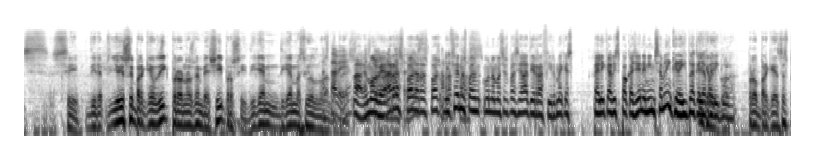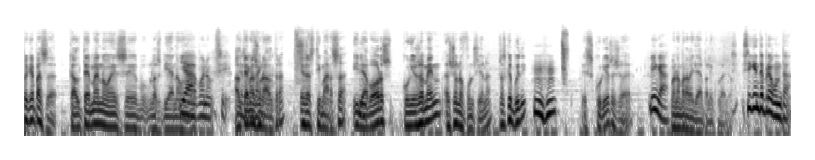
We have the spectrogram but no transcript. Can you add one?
sí, diré, jo sé per què ho dic, però no és ben bé així, però sí, diguem, diguem estiu del 93. Està bé. Vale, molt bé. Ha 93. respost, ha respost. Vull fer una menció especial a Tierra Firme, que és pel·li que ha vist poca gent. A mi em sembla increïble aquella Increïble. pel·lícula. Però perquè saps per què passa? Que el tema no és eh, lesbiana o Ja, no. bueno, sí, El és tema és un exacte. altre, és estimar-se. I llavors, curiosament, això no funciona. Saps què vull dir? Mhm. És curiós, això, eh? Vinga, Una meravella de pel·lícula, allò. siguiente pregunta.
